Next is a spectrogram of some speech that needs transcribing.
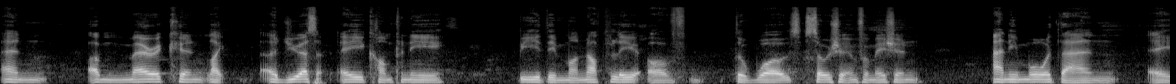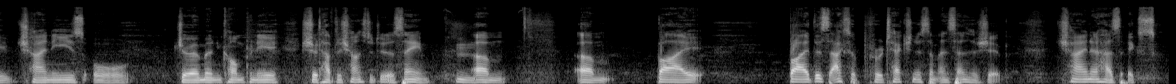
an American, like a USA company, be the monopoly of the world's social information any more than a Chinese or German company should have the chance to do the same? Um, um, by by this act of protectionism and censorship, China has excluded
